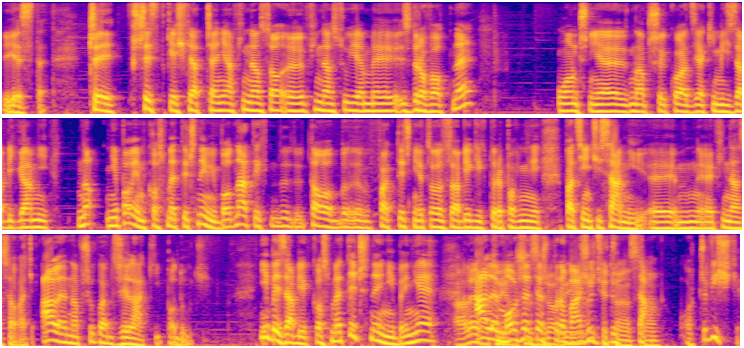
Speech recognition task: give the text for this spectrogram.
jest ten. Czy wszystkie świadczenia finanso- finansujemy zdrowotne? Łącznie na przykład z jakimiś zabiegami, no nie powiem kosmetycznymi, bo na tych to faktycznie to zabiegi, które powinni pacjenci sami y, finansować, ale na przykład żylaki podudzi. Niby zabieg kosmetyczny, niby nie, Ale ale, może też prowadzić... Tak, oczywiście.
